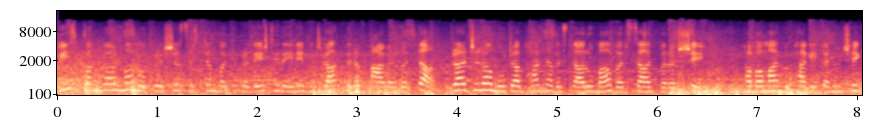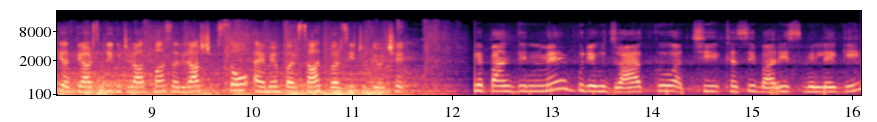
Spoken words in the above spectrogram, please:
વેસ્ટ બંગાળમાં લો પ્રેશર સિસ્ટમ મધ્યપ્રદેશથી લઈને ગુજરાત તરફ આગળ વધતા રાજ્યના મોટાભાગના વિસ્તારોમાં વરસાદ વરસશે હવામાન વિભાગે કહ્યું છે કે અત્યાર સુધી ગુજરાતમાં સરેરાશ સો એમએમ વરસાદ વરસી ચૂક્યો છે अगले पाँच दिन में पूरे गुजरात को अच्छी खासी बारिश मिलेगी।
